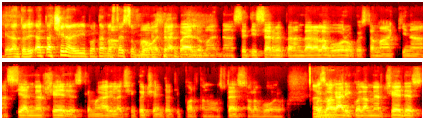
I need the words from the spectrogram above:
Che tanto le- a, a cena devi portare lo Ma- stesso ma fuori. oltre a quello, ma eh, se ti serve per andare a lavoro, questa macchina, sia il Mercedes che magari la 500 ti portano lo stesso a lavoro. Poi Esatto. magari con la Mercedes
